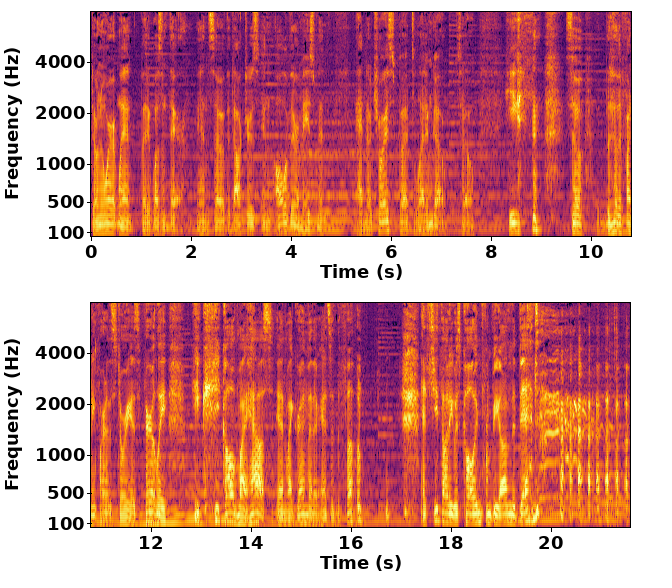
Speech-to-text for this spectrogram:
Don't know where it went, but it wasn't there. And so the doctors, in all of their amazement, had no choice but to let him go. So he, so the other funny part of the story is apparently he, he called my house and my grandmother answered the phone and she thought he was calling from beyond the dead.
